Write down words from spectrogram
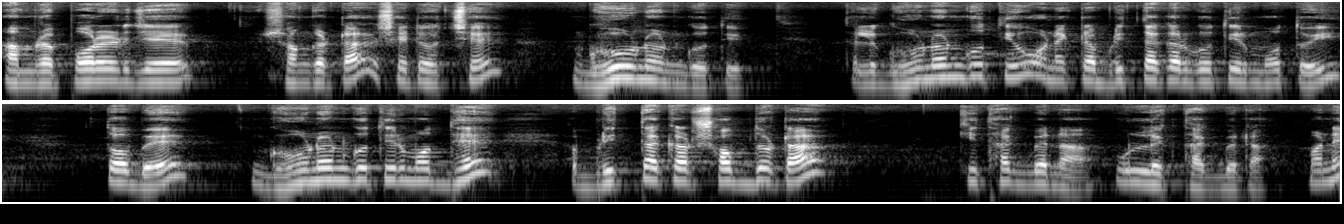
আমরা পরের যে সংজ্ঞাটা, সেটা হচ্ছে ঘূর্ণন গতি। তাহলে ঘূর্ণন গতিও অনেকটা বৃত্তাকার গতির মতোই, তবে ঘূর্ণন গতির মধ্যে বৃত্তাকার শব্দটা কি থাকবে না? উল্লেখ থাকবে না। মানে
